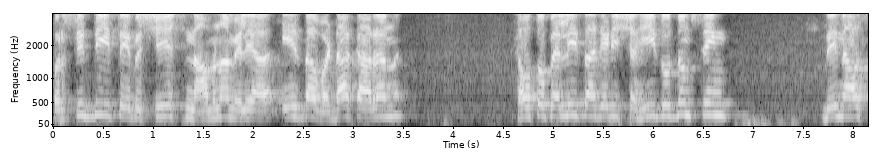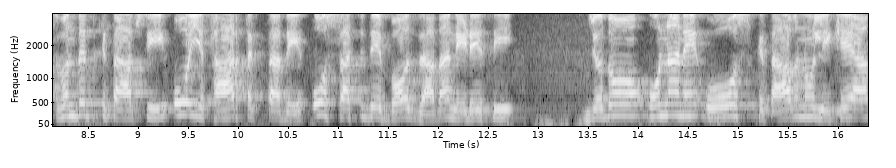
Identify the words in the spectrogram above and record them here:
ਪ੍ਰਸਿੱਧੀ ਤੇ ਵਿਸ਼ੇਸ਼ ਨਾਮਨਾ ਮਿਲਿਆ। ਇਸ ਦਾ ਵੱਡਾ ਕਾਰਨ ਸਭ ਤੋਂ ਪਹਿਲੀ ਤਾਂ ਜਿਹੜੀ ਸ਼ਹੀਦ ਉਦਮ ਸਿੰਘ ਦੇ ਨਾਲ ਸੰਬੰਧਿਤ ਕਿਤਾਬ ਸੀ, ਉਹ ਯਥਾਰਥਕਤਾ ਦੇ, ਉਹ ਸੱਚ ਦੇ ਬਹੁਤ ਜ਼ਿਆਦਾ ਨੇੜੇ ਸੀ। ਜਦੋਂ ਉਹਨਾਂ ਨੇ ਉਸ ਕਿਤਾਬ ਨੂੰ ਲਿਖਿਆ,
